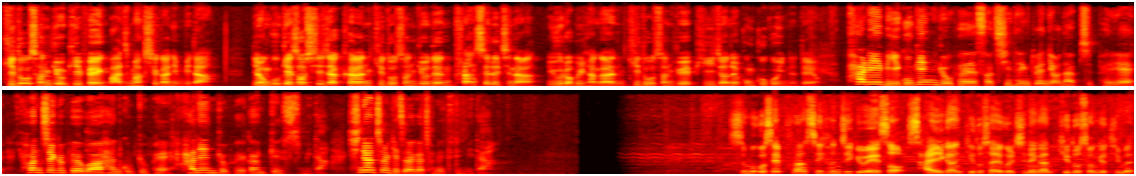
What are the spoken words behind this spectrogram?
기도 선교 기획 마지막 시간입니다. 영국에서 시작한 기도 선교는 프랑스를 지나 유럽을 향한 기도 선교의 비전을 꿈꾸고 있는데요. 파리 미국인 교회에서 진행된 연합 집회에 현지 교회와 한국 교회, 한인 교회가 함께했습니다. 신현철 기자가 전해드립니다. 20곳의 프랑스 현지 교회에서 4일간 기도 사역을 진행한 기도 선교팀은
